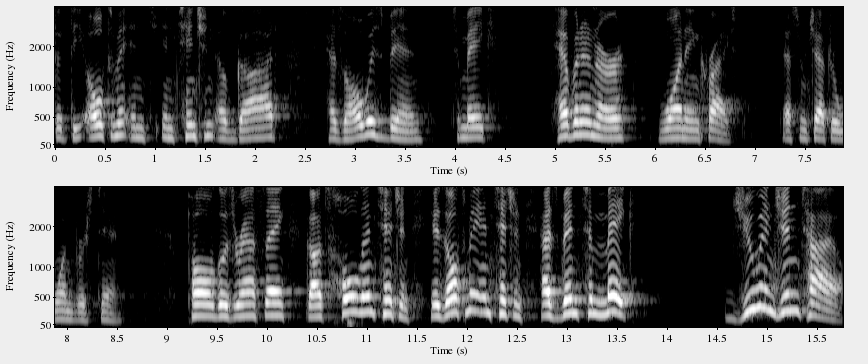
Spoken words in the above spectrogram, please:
that the ultimate in- intention of God has always been to make heaven and earth one in Christ. That's from chapter 1, verse 10. Paul goes around saying God's whole intention, his ultimate intention, has been to make Jew and Gentile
